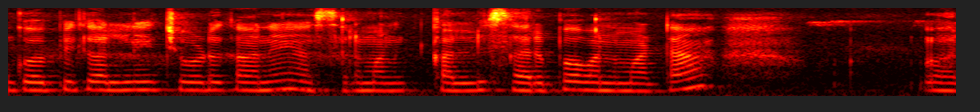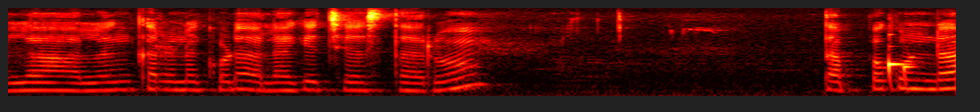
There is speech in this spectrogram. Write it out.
గోపికల్ని చూడగానే అసలు మనకి కళ్ళు సరిపోవు అనమాట వాళ్ళ అలంకరణ కూడా అలాగే చేస్తారు. తప్పకుండా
